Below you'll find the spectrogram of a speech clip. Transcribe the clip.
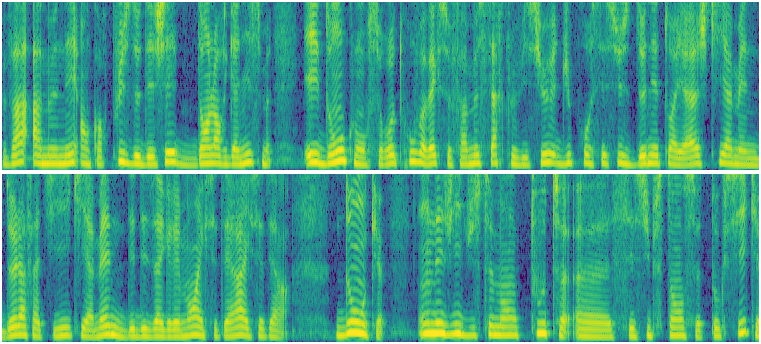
va amener encore plus de déchets dans l'organisme et donc on se retrouve avec ce fameux cercle vicieux du processus de nettoyage qui amène de la fatigue, qui amène des désagréments, etc. etc. Donc, on évite justement toutes euh, ces substances toxiques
